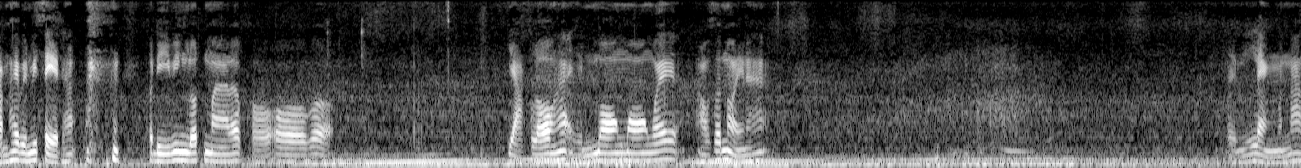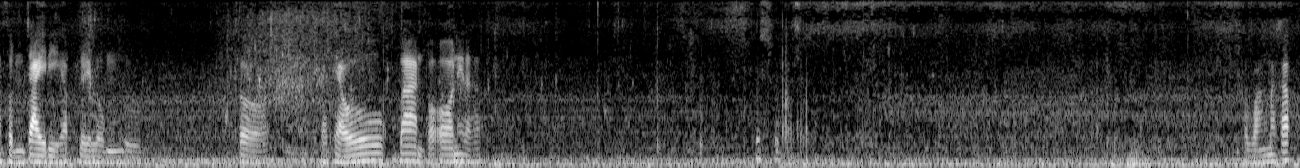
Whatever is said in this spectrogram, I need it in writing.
มให้เป็นพิเศษฮะ พอดีวิ่งรถมาแล้วพออก็ อยากลองฮะ เห็นมองมองไว้เอาซะหน่อยนะฮะเห็นแหล่งมันน่าสนใจดีครับเลยลงดู ก็แถวบ้านพออนี่แหละครับระวังนะครับ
